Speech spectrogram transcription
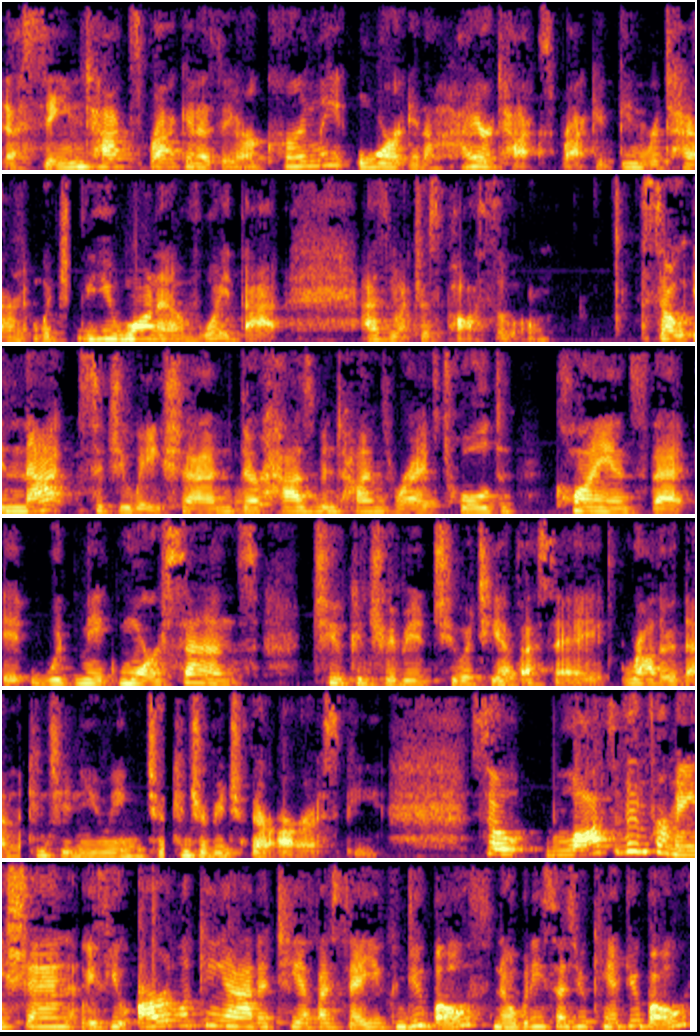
a same tax bracket as they are currently or in a higher tax bracket in retirement, which you want to avoid that as much as possible. So in that situation, there has been times where I've told clients that it would make more sense to contribute to a TFSA rather than continuing to contribute to their RSP. So lots of information. If you are looking at a TFSA, you can do both. Nobody says you can't do both.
